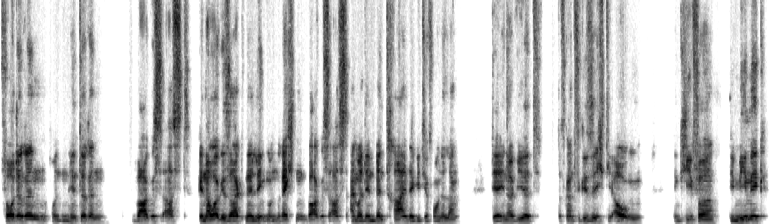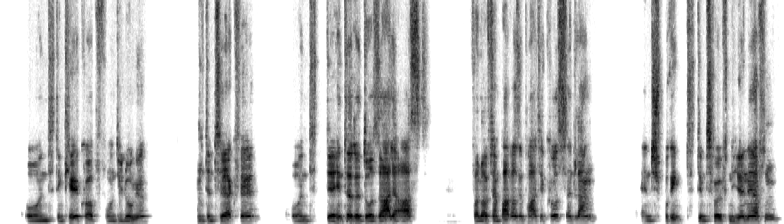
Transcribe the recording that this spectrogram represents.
vorderen und einen hinteren Vagusast, genauer gesagt einen linken und einen rechten Vagusast, einmal den ventralen, der geht hier vorne lang, der innerviert das ganze Gesicht, die Augen, den Kiefer, die Mimik und den Kehlkopf und die Lunge und den Zwergfell. Und der hintere dorsale Ast verläuft am Parasympathikus entlang, entspringt dem zwölften Hirnnerven.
